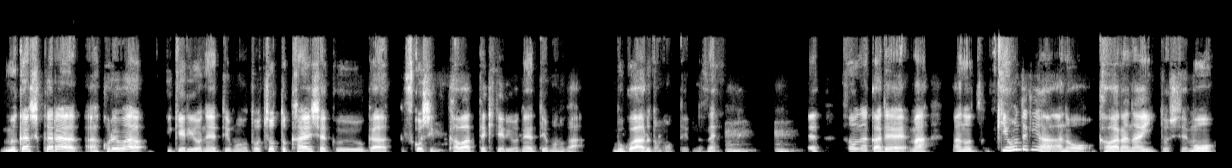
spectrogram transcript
昔から、あ、これはいけるよねっていうものと、ちょっと解釈が少し変わってきてるよねっていうものが、僕はあると思っているんですね。うん、うん、で、その中で、まあ、あの、基本的には、あの、変わらないとしても、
